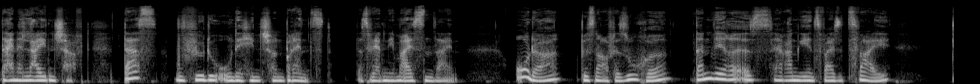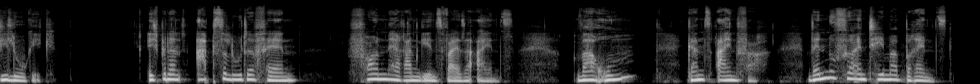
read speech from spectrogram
deine Leidenschaft. Das, wofür du ohnehin schon brennst. Das werden die meisten sein. Oder du bist noch auf der Suche, dann wäre es Herangehensweise zwei, die Logik. Ich bin ein absoluter Fan von Herangehensweise 1. Warum? Ganz einfach. Wenn du für ein Thema brennst,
